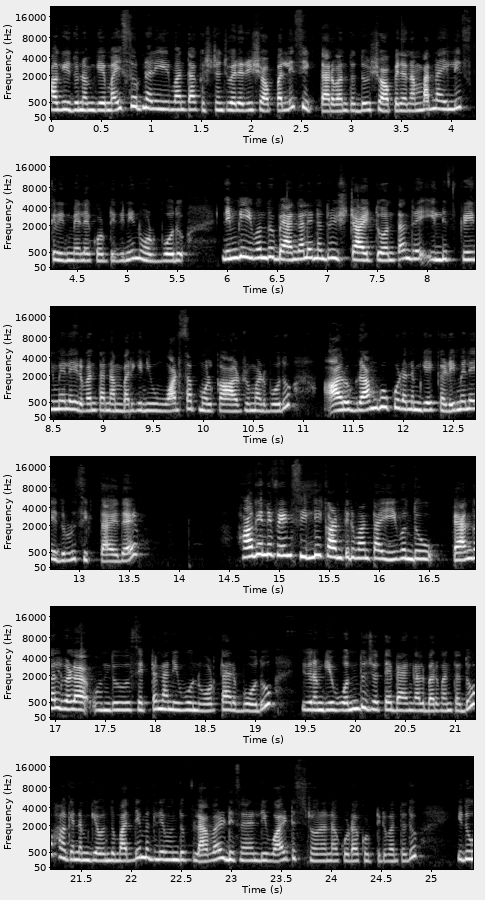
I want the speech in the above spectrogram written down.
ಹಾಗೆ ಇದು ನಮಗೆ ಮೈಸೂರಿನಲ್ಲಿ ಇರುವಂತಹ ಕೃಷ್ಣ ಜ್ಯುವೆಲರಿ ಶಾಪ್ ಅಲ್ಲಿ ಸಿಗ್ತಾ ಇರುವಂತದ್ದು. ಶಾಪಿನ ನಂಬರ್ನ ಇಲ್ಲಿ ಸ್ಕ್ರೀನ್ ಮೇಲೆ ಕೊಟ್ಟಿದ್ದೀನಿ ನೋಡಬಹುದು ನಿಮಗೆ ಈ ಒಂದು ಬ್ಯಾಂಗಲ್ ಏನಾದ್ರು ಇಷ್ಟ ಆಯಿತು ಅಂತಂದ್ರೆ ಇಲ್ಲಿ ಸ್ಕ್ರೀನ್ ಮೇಲೆ ಇರುವಂತಹ ನಂಬರ್ಗೆ ನೀವು ವಾಟ್ಸ್ಆಪ್ ಮೂಲಕ ಆರ್ಡರ್ ಮಾಡಬಹುದು ಆರು ಗ್ರಾಮ್ಗೂ ಕೂಡ ನಮಗೆ ಕಡಿಮೆಲೆ ಇದ್ರೂ ಸಿಗ್ತಾ ಇದೆ. ಹಾಗೇನೆ ಫ್ರೆಂಡ್ಸ್ ಇಲ್ಲಿ ಕಾಣ್ತಿರುವಂತ ಈ ಒಂದು ಬ್ಯಾಂಗಲ್ಗಳ ಒಂದು ಸೆಟ್ ಅನ್ನ ನೀವು ನೋಡ್ತಾ ಇರಬಹುದು ಇದು ನಮಗೆ ಒಂದು ಜೊತೆ ಬ್ಯಾಂಗಲ್ ಬರುವಂತದ್ದು, ಹಾಗೆ ನಮಗೆ ಒಂದು ಮಧ್ಯಮದಲ್ಲಿ ಒಂದು ಫ್ಲವರ್ ಡಿಸೈನ್ ಅಲ್ಲಿ ವೈಟ್ ಸ್ಟೋನ್ ಅನ್ನ ಕೂಡ ಕೊಟ್ಟಿರುವಂತದ್ದು. ಇದು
